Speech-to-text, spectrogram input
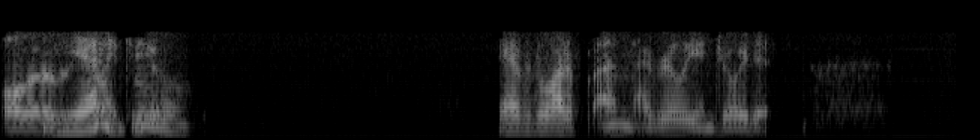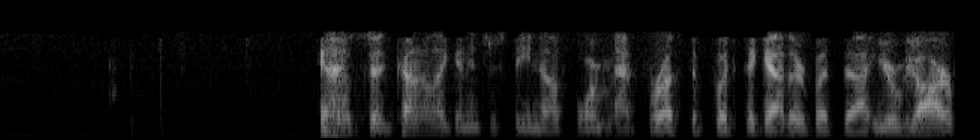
all that other yeah, stuff. Yeah, I do. So, yeah, it was a lot of fun. I really enjoyed it. Yeah, it's kind of like an interesting uh, format for us to put together. But uh, here we are,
